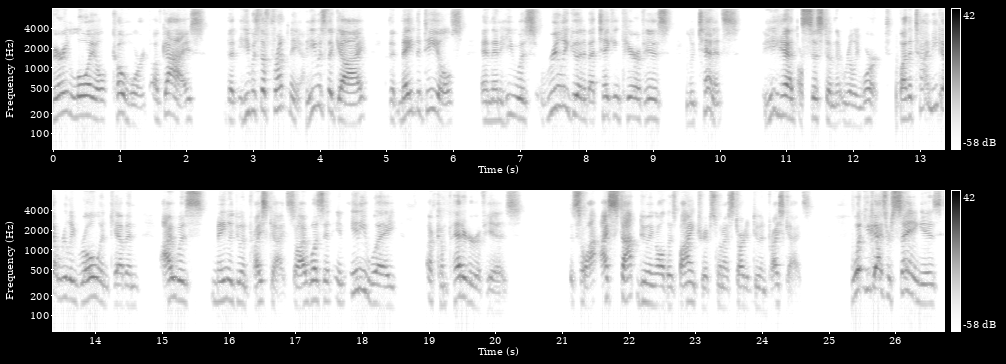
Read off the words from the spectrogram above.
very loyal cohort of guys that he was the front man. He was the guy that made the deals. And then he was really good about taking care of his lieutenants. He had a system that really worked. By the time he got really rolling, Kevin, I was mainly doing price guides. So I wasn't in any way a competitor of his so I, I stopped doing all those buying trips when I started doing price guides. What you guys are saying is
